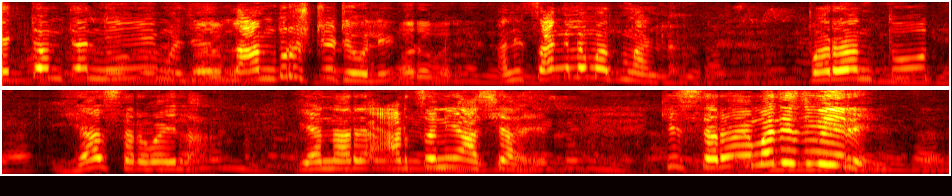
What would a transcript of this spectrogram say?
एकदम त्यांनी म्हणजे लांबदृष्टी ठेवली आणि चांगलं मत मांडलं. परंतु ह्या सर्वेला येणाऱ्या अडचणी अशा आहेत की सर्वे मध्येच विहीर आहे.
